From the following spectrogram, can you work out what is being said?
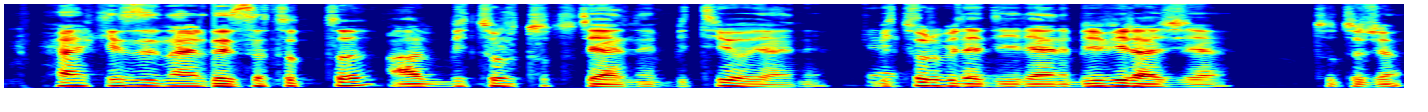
herkesi neredeyse tuttu. Abi bir tur tut yani bitiyor yani. Bir tur bile Gerçekten değil yani bir viraj ya tutacağım.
